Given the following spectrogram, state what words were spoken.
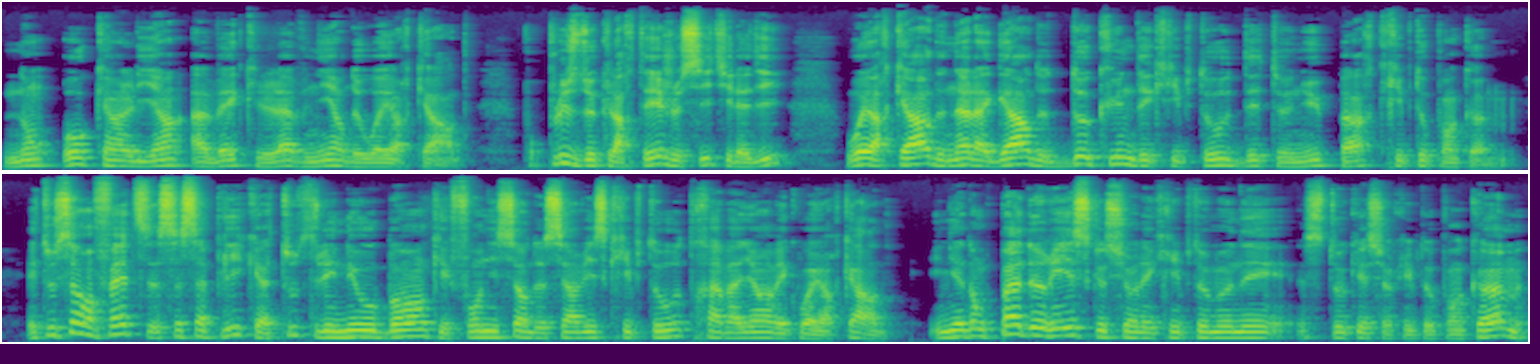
n'ont aucun lien avec l'avenir de Wirecard. Pour plus de clarté, je cite, il a dit Wirecard n'a la garde d'aucune des cryptos détenus par crypto.com. Et tout ça, en fait, ça s'applique à toutes les néobanques et fournisseurs de services crypto travaillant avec Wirecard. Il n'y a donc pas de risque sur les crypto-monnaies stockées sur crypto.com,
